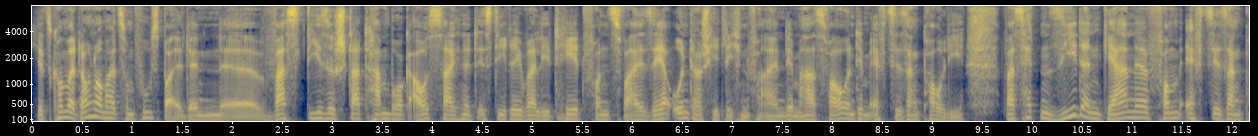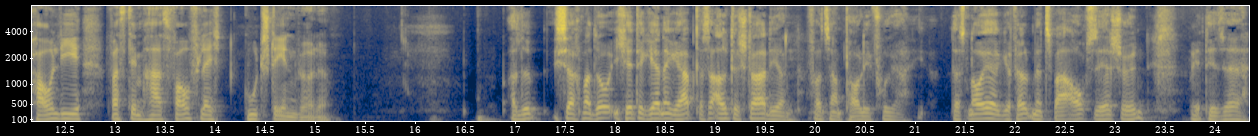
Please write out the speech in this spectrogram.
Jetzt kommen wir doch noch mal zum Fußball, denn äh, was diese Stadt Hamburg auszeichnet, ist die Rivalität von zwei sehr unterschiedlichen Vereinen, dem HSV und dem FC St. Pauli. Was hätten Sie denn gerne vom FC St. Pauli, was dem HSV vielleicht gut stehen würde? Also ich sag mal so, ich hätte gerne gehabt das alte Stadion von St. Pauli früher. Das neue gefällt mir zwar auch sehr schön mit dieser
